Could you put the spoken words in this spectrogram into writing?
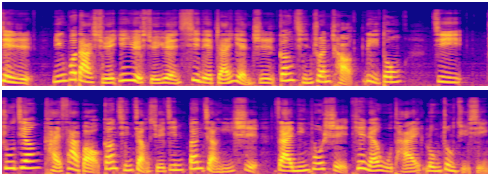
近日，宁波大学音乐学院系列展演之钢琴专场立冬暨珠江凯撒堡钢琴奖学金颁奖仪式在宁波市天然舞台隆重举行。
